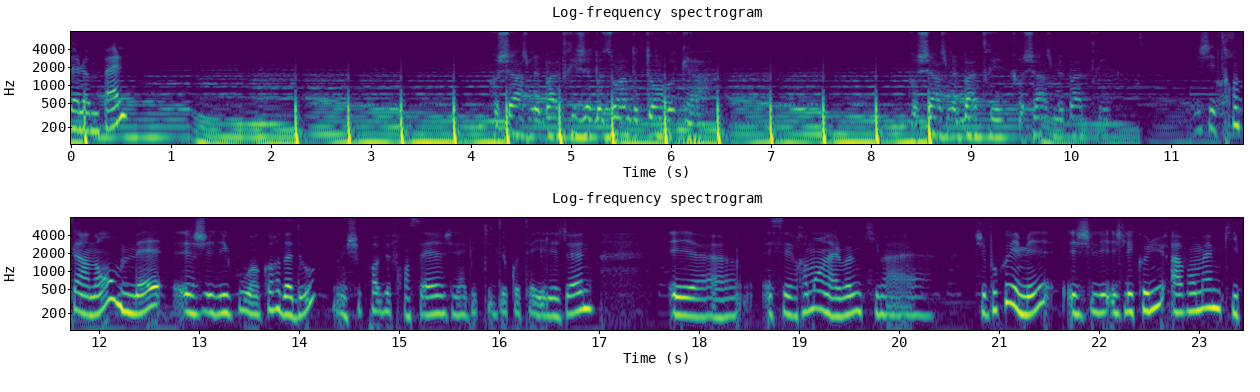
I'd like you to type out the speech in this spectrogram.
de l'homme pâle. Recharge mes batteries, j'ai besoin de ton regard. Recharge mes batteries, recharge mes batteries. J'ai 31 ans, mais j'ai des goûts encore d'ado. Je suis prof de français, j'ai l'habitude de côtoyer les jeunes. Et, euh, c'est vraiment un album qui m'a. J'ai beaucoup aimé. Je l'ai connu avant même qu'il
